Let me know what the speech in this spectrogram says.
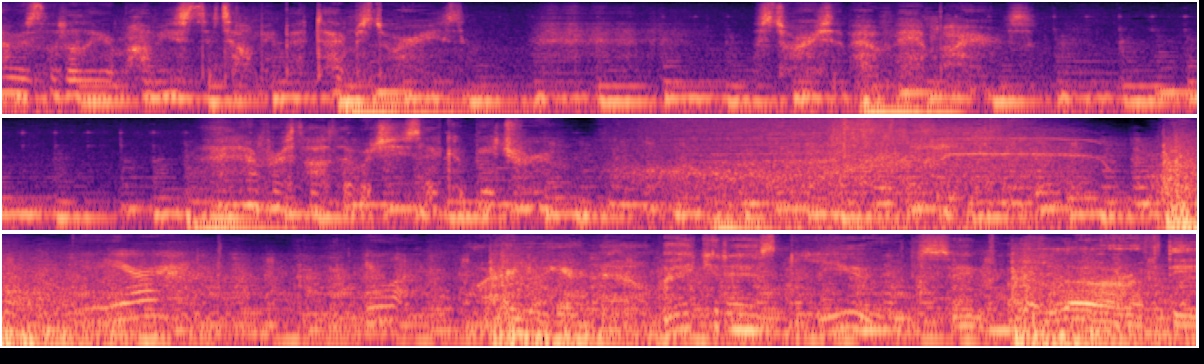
I was little, your mom used to tell me bedtime stories. Stories about vampires. I never thought that what she said could be true. You here? You are. Why are you here now? I could ask you the same The lure of the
